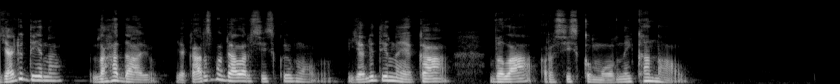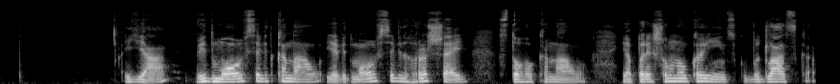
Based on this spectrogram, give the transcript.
я людина, нагадаю, яка розмовляла російською мовою. Я людина, яка вела російськомовний канал. Я відмовився від каналу, я відмовився від грошей з того каналу. Я перейшов на українську. Будь ласка,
